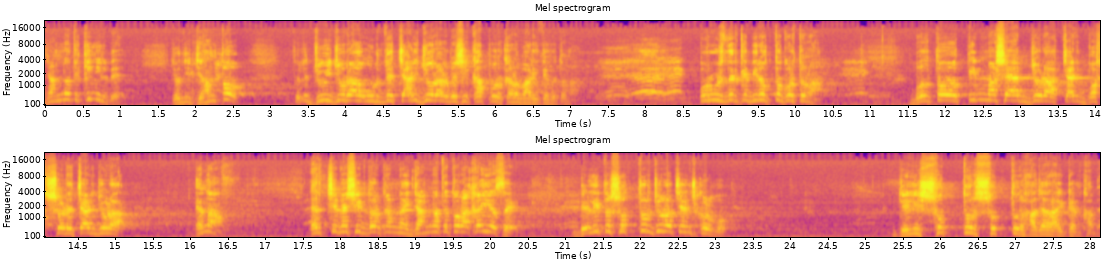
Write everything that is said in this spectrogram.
জান্নাতে কি মিলবে। যদি জানতো, তাহলে জুই জোড়া উর্দে চারি জোড়ার বেশি কাপড় কারও বাড়িতে হতো না। পুরুষদেরকে বিরক্ত করতো না। বলতো, তিন মাসে এক জোড়া, চার বৎসরে চার জোড়া। এনাফ এর চেয়ে বেশির দরকার নাই। জান্নাতে তো রাখাই আছে। ডেলি তো সত্তর জোড়া চেঞ্জ করব। ডেলি সত্তর সত্তর হাজার আইটেম খাবে।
